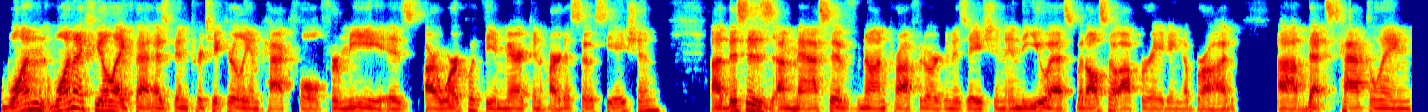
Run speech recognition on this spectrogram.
One one I feel like that has been particularly impactful for me is our work with the American Heart Association. Uh, this is a massive nonprofit organization in the U.S., but also operating abroad. Uh, that's tackling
